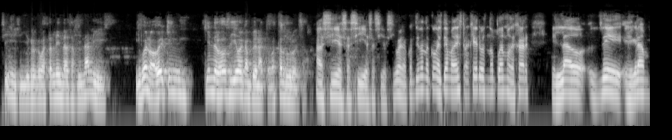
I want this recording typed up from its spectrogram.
Sí, sí, yo creo que va a estar linda esa final y, y bueno, a ver quién, quién de los dos se lleva el campeonato. Va a estar duro eso. Así es, así es, así es. Y bueno, continuando con el tema de extranjeros, no podemos dejar el lado del el gran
